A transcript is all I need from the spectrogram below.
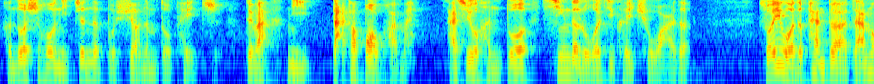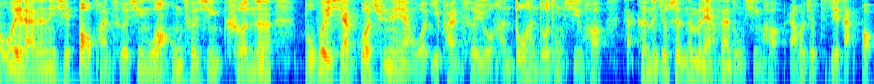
很多时候你真的不需要那么多配置，对吧？你打造爆款嘛，还是有很多新的逻辑可以去玩的。所以我的判断啊，咱们未来的那些爆款车型、网红车型，可能不会像过去那样，我一款车有很多很多种型号，它可能就是那么两三种型号，然后就直接打爆。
